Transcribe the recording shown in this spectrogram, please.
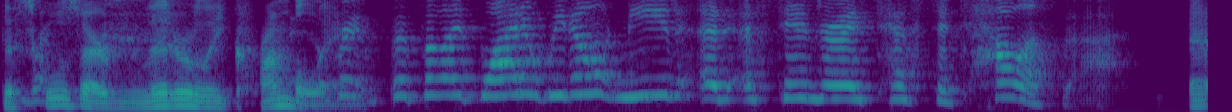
The schools are literally crumbling. Right, but, but like why do we don't need a, a standardized test to tell us that Uh,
